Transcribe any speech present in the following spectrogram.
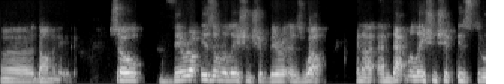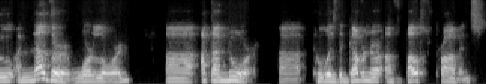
uh, dominated. So there is a relationship there as well. And, uh, and that relationship is through another warlord, uh, Ata Nur, uh, who was the governor of Balkh province.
